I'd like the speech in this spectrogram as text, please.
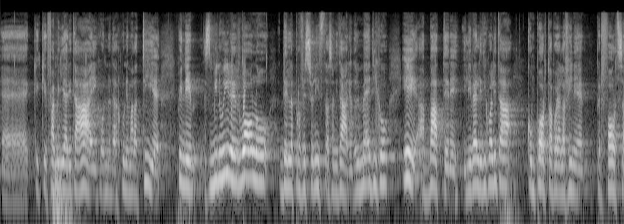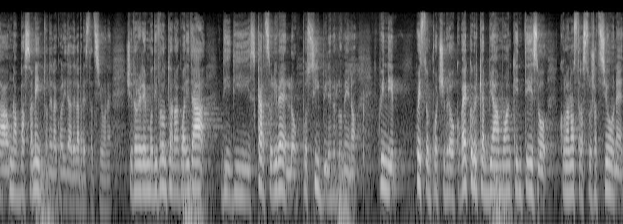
eh, che, che familiarità hai con alcune malattie. Quindi sminuire il ruolo del professionista sanitario, del medico e abbattere i livelli di qualità comporta poi alla fine per forza un abbassamento della qualità della prestazione. Ci troveremmo di fronte a una qualità di, di scarso livello, possibile perlomeno. Quindi questo un po' ci preoccupa. Ecco perché abbiamo anche inteso con la nostra associazione,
